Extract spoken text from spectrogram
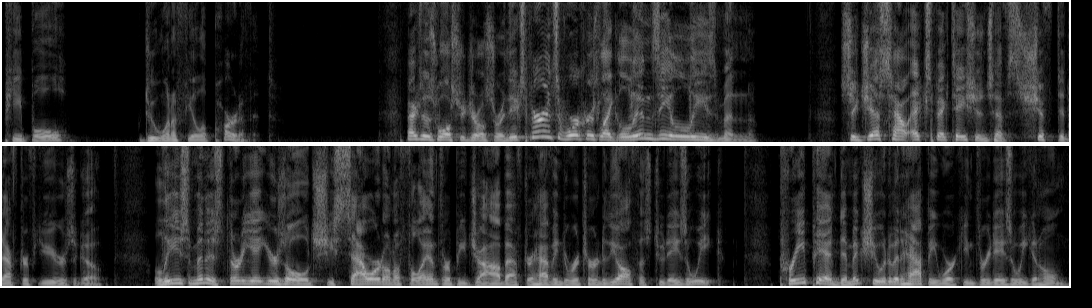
people do want to feel a part of it. Back to this wall street journal story. The experience of workers like lindsay leesman suggests how expectations have shifted after a few years ago. Leesman is 38 years old. She soured on a philanthropy job after having to return to the office two days a week. Pre pandemic, she would have been happy working three days a week at home.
